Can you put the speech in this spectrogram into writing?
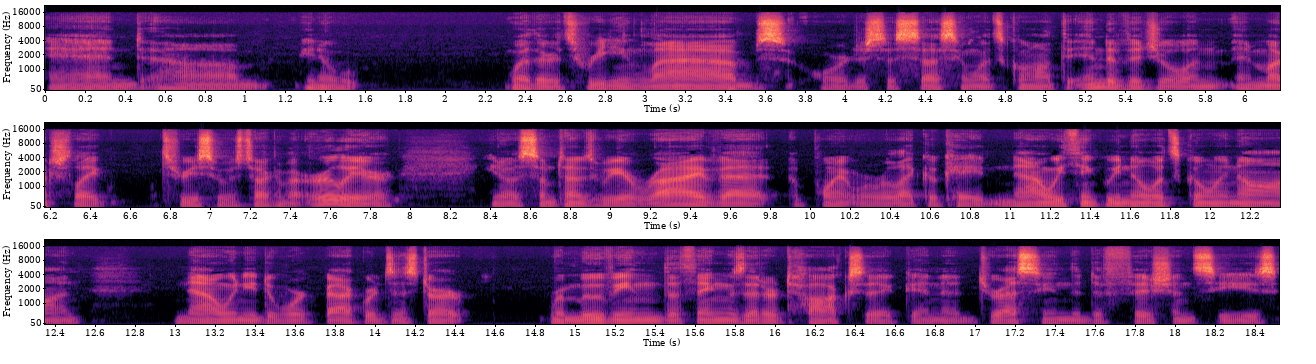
and, um, you know, whether it's reading labs or just assessing what's going on with the individual. And, and much like Theresa was talking about earlier, you know, sometimes we arrive at a point where we're like, okay, now we think we know what's going on. Now we need to work backwards and start removing the things that are toxic and addressing the deficiencies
